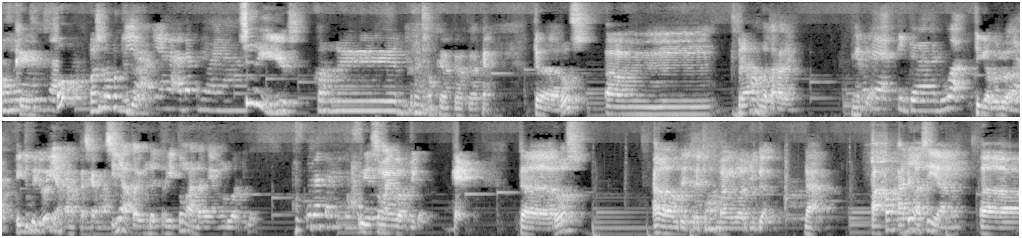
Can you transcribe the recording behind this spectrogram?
Oke. Susah. Oh, masuk rapat juga? iya iya ada penilaian Serius? Keren, keren. Oke, oke, oke, oke. Terus, em, berapa anggota kalian? Ingat ya? ada tiga dua 32. Iya. Itu by the way yang anak SMA sini atau yang udah terhitung ada yang luar juga? udah terhitung Iya, yang luar juga. Oke. Terus, eh, udah terhitung sama yang luar juga. Nah, apa ada nggak sih yang eh,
